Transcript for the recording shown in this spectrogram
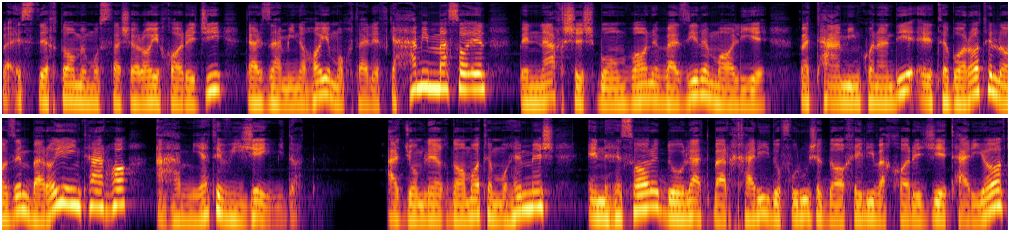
و استخدام مستشارای خارجی در زمینه های مختلف که همین مسائل به نقشش به عنوان وزیر مالیه و تأمین کننده اعتبارات لازم برای این طرحها اهمیت ویژه‌ای می‌داد. از جمله اقدامات مهمش انحصار دولت بر خرید و فروش داخلی و خارجی تریاک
